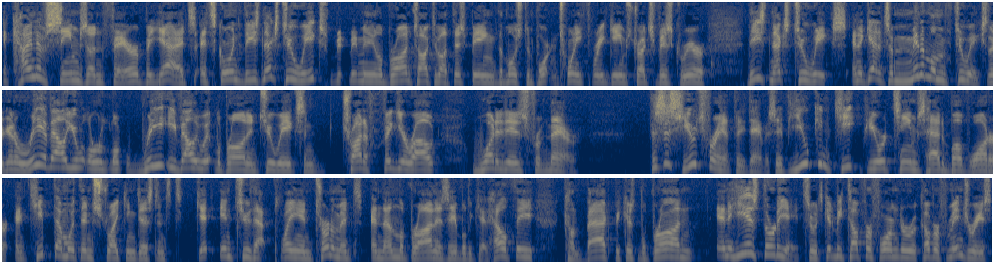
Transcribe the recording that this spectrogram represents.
It kind of seems unfair, but yeah, it's it's going to these next two weeks. I mean, LeBron talked about this being the most important 23 game stretch of his career. These next two weeks, and again, it's a minimum of two weeks. They're going to reevaluate or reevaluate LeBron in two weeks and try to figure out what it is from there. This is huge for Anthony Davis. If you can keep your team's head above water and keep them within striking distance to get into that play in tournament, and then LeBron is able to get healthy, come back, because LeBron, and he is 38, so it's going to be tougher for him to recover from injuries.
